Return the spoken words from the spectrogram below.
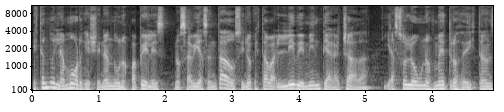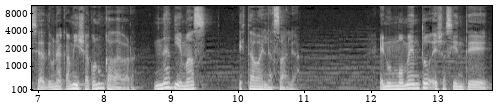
estando en la morgue llenando unos papeles, no se había sentado, sino que estaba levemente agachada y a solo unos metros de distancia de una camilla con un cadáver. Nadie más estaba en la sala. En un momento ella siente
